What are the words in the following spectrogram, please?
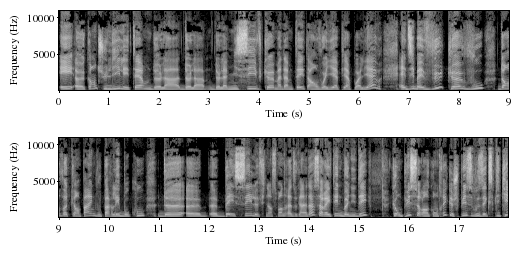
Et euh, quand tu lis les termes de la de la de la missive que Madame Tate a envoyée à Pierre Poilièvre, elle dit ben vu que vous dans votre campagne vous parlez beaucoup de euh, euh, baisser le financement de Radio Canada, ça aurait été une bonne idée qu'on puisse se rencontrer, que je puisse vous expliquer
